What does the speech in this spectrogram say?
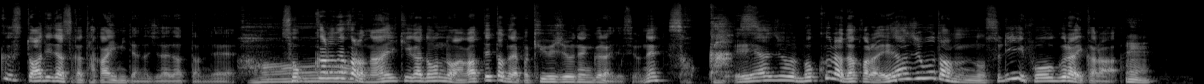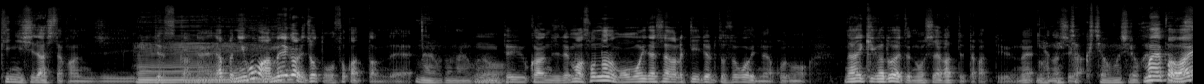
クスとアディダスが高いみたいな時代だったんではあ。そっからだからナイキがどんどん上がっていったのはやっぱ90年ぐらいですよね。そっか。エアジョー僕らだからエアジョーダンの34ぐらいからえ気にしだした感じですかね。やっぱ日本はアメリカよりちょっと遅かったんで、えなるほどなるほど、うん、っていう感じで。まあそんなのも思い出しながら聞いてるとすごいねこのナイキがどうやってのし上がっていったかっていうね話が。ちゃくちゃ面白かまあやっぱワイ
